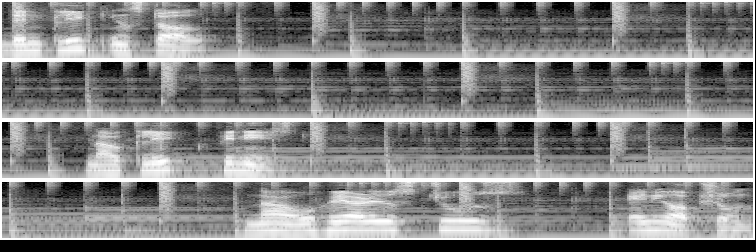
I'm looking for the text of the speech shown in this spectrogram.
Then click install. Now click finished. Now here is choose any option.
